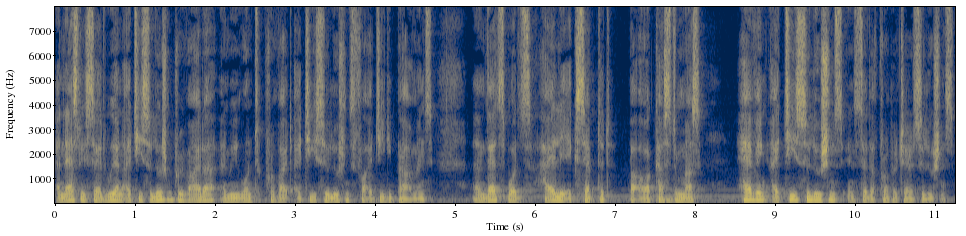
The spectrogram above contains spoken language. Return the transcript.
And as we said, we're an IT solution provider and we want to provide IT solutions for IT departments. And that's what's highly accepted by our customers, having IT solutions instead of proprietary solutions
